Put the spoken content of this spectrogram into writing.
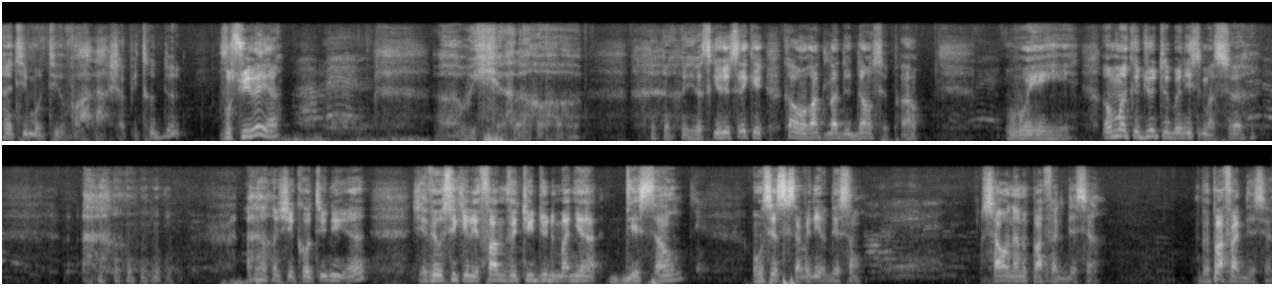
un Timothée, voilà, chapitre 2. Vous suivez, hein? Ah oui, alors, parce que je sais que quand on rentre là-dedans, c'est pas... Oui, au moins que Dieu te bénisse, ma soeur. Alors, j'ai continué, hein. J'ai vu aussi que les femmes vêtues d'une manière décente, on sait ce que ça veut dire, décent. Ça, on n'aime pas faire de dessin. On ne peut pas faire de dessin.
